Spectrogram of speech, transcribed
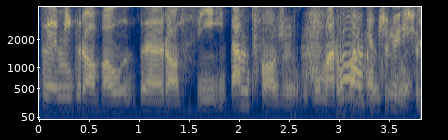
wyemigrował z Rosji i tam tworzył, umarł tak, w Argentynie. oczywiście.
